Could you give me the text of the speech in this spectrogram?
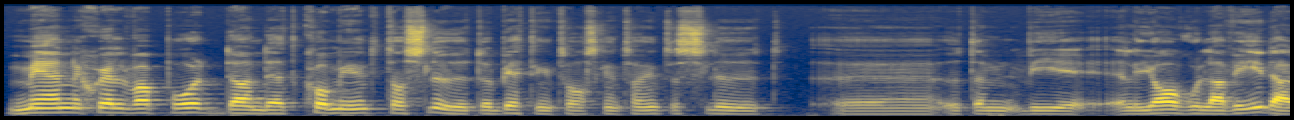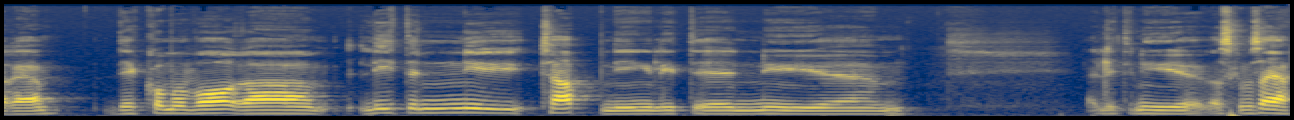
Men själva poddandet kommer ju inte ta slut och bettingtorsken tar ju inte slut Eh, utan vi, eller jag rullar vidare. Det kommer vara lite ny tappning, lite ny, eh, lite ny, vad ska man säga?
